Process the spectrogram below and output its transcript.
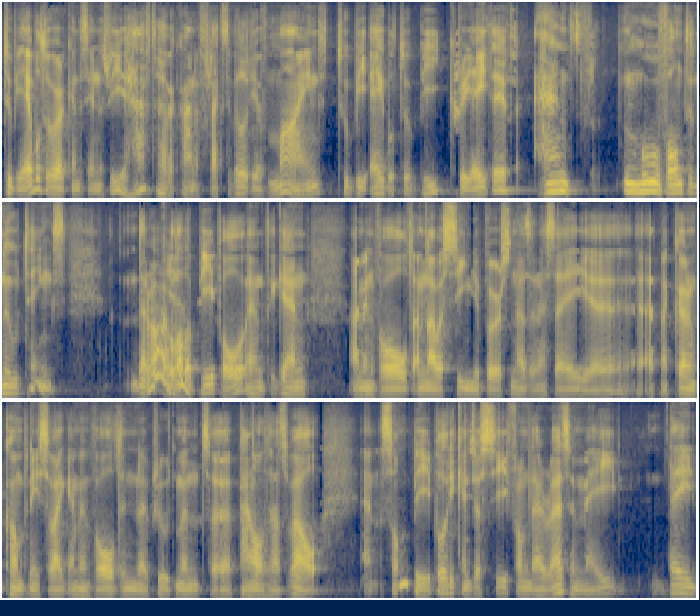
to be able to work in this industry you have to have a kind of flexibility of mind to be able to be creative and move on to new things. There are a yeah. lot of people and again i'm involved i'm now a senior person as an sa uh, at my current company so i am involved in recruitment uh, panels as well. And some people you can just see from their resume they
